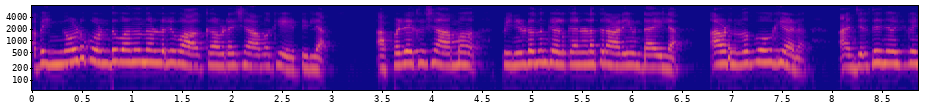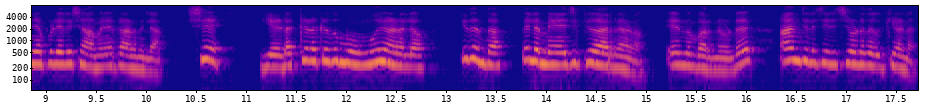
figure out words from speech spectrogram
അപ്പം ഇങ്ങോട്ട് കൊണ്ടുവന്നെന്നുള്ളൊരു വാക്ക് അവിടെ ശ്യാമ കേട്ടില്ല. അപ്പോഴേക്ക് ശ്യാമ പിന്നീടൊന്നും കേൾക്കാനുള്ള ത്രാണി ഉണ്ടായില്ല. അവിടെ നിന്ന് പോവുകയാണ്. അഞ്ചലത്തെ നോക്കി കഴിഞ്ഞപ്പോഴേക്ക് ശ്യാമിനെ കാണുന്നില്ല. ഷേ ഇടയ്ക്കിടയ്ക്ക് ഇത് മുങ്ങുകയാണല്ലോ. ഇതെന്താ? വല്ല മാജിക്കുകാരനാണോ? എന്നും പറഞ്ഞുകൊണ്ട് അഞ്ജലി ചിരിച്ചുകൊണ്ട് നിൽക്കുകയാണ്.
